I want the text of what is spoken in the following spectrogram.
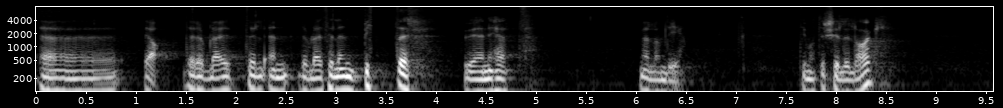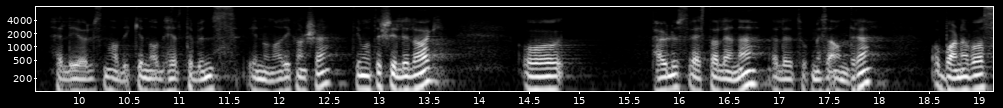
eh, Ja, ble til en, det ble til en bitter uenighet mellom de. De måtte skille lag. Helliggjørelsen hadde ikke nådd helt til bunns i noen av de kanskje. De måtte skille lag. Og Paulus reiste alene, eller tok med seg andre. Og Barnabas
